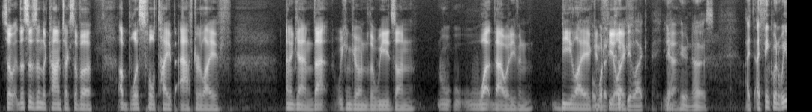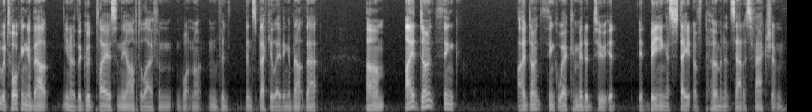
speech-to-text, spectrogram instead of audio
So this is in the context of a, a blissful type afterlife. And again, that we can go into the weeds on w- what that would even be like or and what it could like. be like. Yeah, Yeah. who knows? I, I think when we were talking about you know the good place and the afterlife and whatnot, and been, been speculating about that, um, I don't think I don't think we're committed to it it being a state of permanent satisfaction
